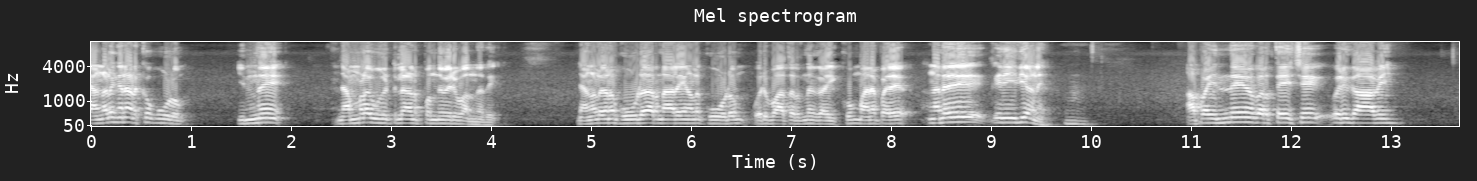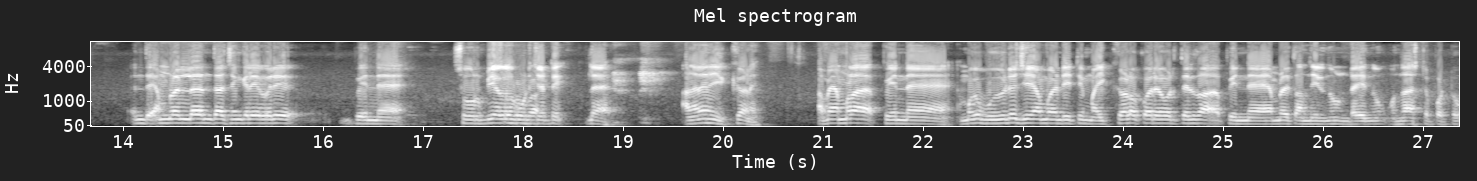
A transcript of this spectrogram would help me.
ഞങ്ങൾ ഇങ്ങനെ ഇടയ്ക്ക് കൂടും. ഇന്ന് നമ്മളെ വീട്ടിലാണ് ഇപ്പൊ ഇന്ന് ഇവർ വന്നത്. ഞങ്ങൾ ഇങ്ങനെ കൂടുക പറഞ്ഞാൽ ഞങ്ങൾ കൂടും ഒരു പാത്രത്തിൽ നിന്ന് കഴിക്കും. അങ്ങനെ പല അങ്ങനെ രീതിയാണ്. അപ്പൊ ഇന്ന് പ്രത്യേകിച്ച് ഒരു ഗാവി എന്ത് നമ്മളുള്ള എന്താ വെച്ചെങ്കിൽ ഒരു പിന്നെ സുർബിയൊക്കെ കുടിച്ചിട്ട് അല്ലേ? അങ്ങനെ ഇരിക്കുകയാണ് അപ്പൊ നമ്മളെ പിന്നെ നമുക്ക് വീഡിയോ ചെയ്യാൻ വേണ്ടിയിട്ട് മൈക്കുകളൊക്കെ ഓരോരുത്തർ പിന്നെ നമ്മൾ തന്നിരുന്നു ഉണ്ടായിരുന്നു ഒന്ന് നഷ്ടപ്പെട്ടു.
